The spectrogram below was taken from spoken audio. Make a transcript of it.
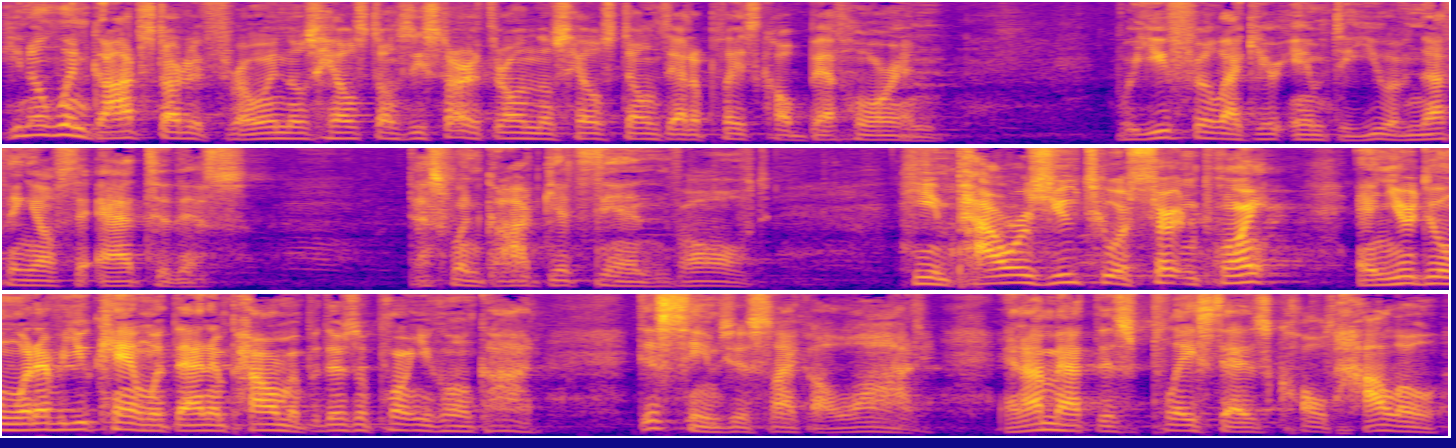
You know when God started throwing those hailstones? He started throwing those hailstones at a place called Beth Horon, where you feel like you're empty. You have nothing else to add to this. That's when God gets involved. He empowers you to a certain point, and you're doing whatever you can with that empowerment. But there's a point you're going, God, this seems just like a lot. And I'm at this place that is called hollow,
